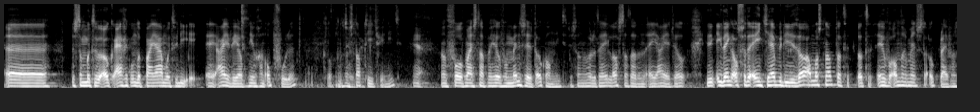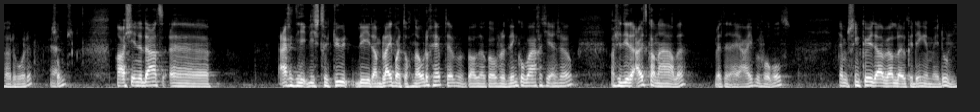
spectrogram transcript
ja, ja. Eh, dus dan moeten we ook eigenlijk om de paar jaar moeten we die AI weer opnieuw gaan opvoeden. Klopt Want dan snapt hij het weer niet. Ja. Want volgens mij snappen heel veel mensen het ook al niet. Dus dan wordt het heel lastig dat een AI het wel... Ik denk, ik denk als we er eentje hebben die het wel allemaal snapt... dat, dat heel veel andere mensen er ook blij van zouden worden. Soms. Maar als je inderdaad... eh, eigenlijk die, die structuur die je dan blijkbaar toch nodig hebt... Hè, we hadden ook over het winkelwagentje en zo. Als je die eruit kan halen, met een AI bijvoorbeeld... Ja, misschien kun je daar wel leuke dingen mee doen.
